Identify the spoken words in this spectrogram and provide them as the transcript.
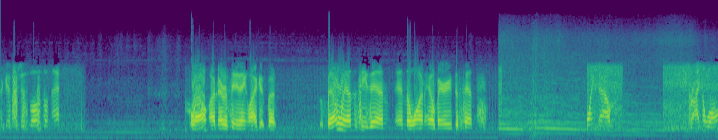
I guess we just lost on that. Well, I've never seen anything like it, but Bell wins, he's in, and the one Hail Mary defense. Point out. He's riding the wall.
